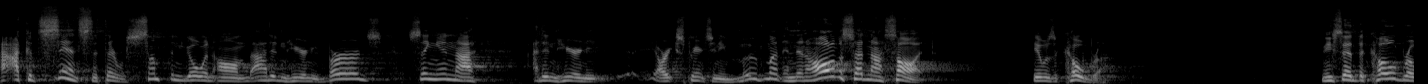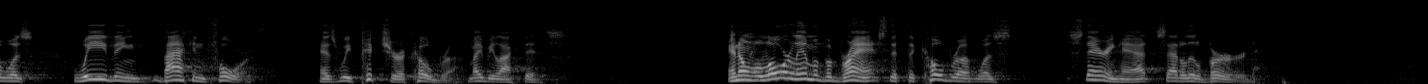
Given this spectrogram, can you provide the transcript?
I, I could sense that there was something going on. I didn't hear any birds singing, I, I didn't hear any or experience any movement. And then all of a sudden, I saw it. It was a cobra. And he said the cobra was weaving back and forth as we picture a cobra, maybe like this. And on the lower limb of a branch that the cobra was staring at sat a little bird.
